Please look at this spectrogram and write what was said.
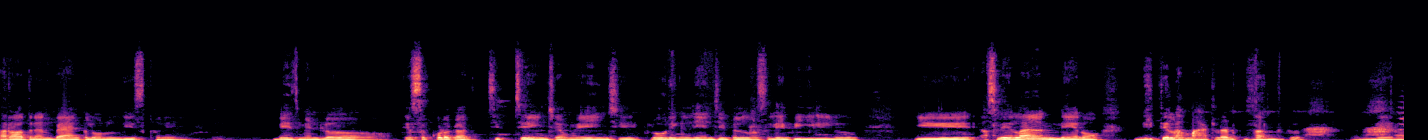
తర్వాత నేను బ్యాంక్ లోన్లు తీసుకుని బేస్మెంట్లో ఇసుక కూడా కాదు చిప్ చేయించాము. వేయించి ఫ్లోరింగ్లు చేయించి పిల్లర్స్ లేపి ఇల్లు ఈ అసలు ఇలా నేను మీతో ఇలా మాట్లాడుతున్నందుకు నేను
